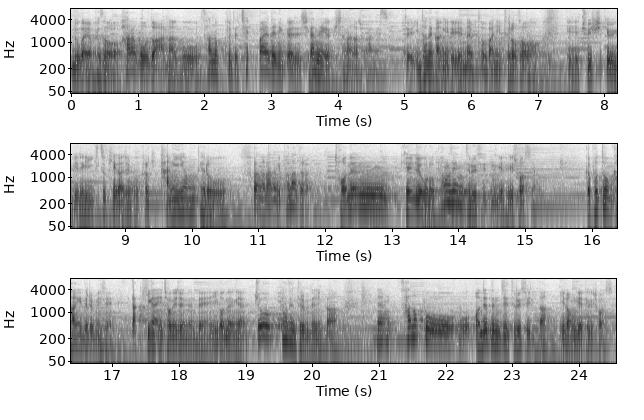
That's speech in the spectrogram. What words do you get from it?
누가 옆에서 하라고도 안 하고 사놓고 이제 책 봐야 되니까 이제 시간 내기가 귀찮아가지고 안 했어요. 이제 인터넷 강의를 옛날부터 많이 들어서 이제 주입식 교육이 되게 익숙해가지고 그렇게 강의 형태로 수강을 하는 게 편하더라고요. 저는 개인적으로 평생 들을 수 있는 게 되게 좋았어요. 그러니까 보통 강의 들으면 이제 딱 기간이 정해져 있는데 이거는 그냥 쭉 평생 들으면 되니까 그냥 사놓고 뭐 언제든지 들을 수 있다 이런 게 되게 좋았어요.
